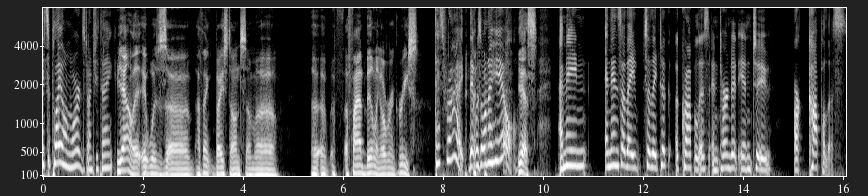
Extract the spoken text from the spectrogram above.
It's a play on words, don't you think? Yeah, it, it was, uh, I think, based on some uh, a, a, a fine building over in Greece. That's right. That was on a hill. Yes. I mean, and then so they so they took Acropolis and turned it into Arkopolis,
